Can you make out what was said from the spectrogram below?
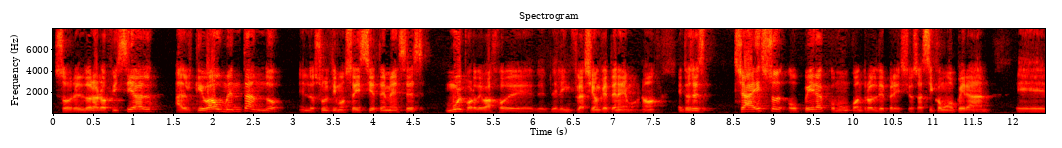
sobre el dólar oficial, al que va aumentando en los últimos 6-7 meses, muy por debajo de, la inflación que tenemos, ¿no? Entonces, ya eso opera como un control de precios, así como operan eh,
